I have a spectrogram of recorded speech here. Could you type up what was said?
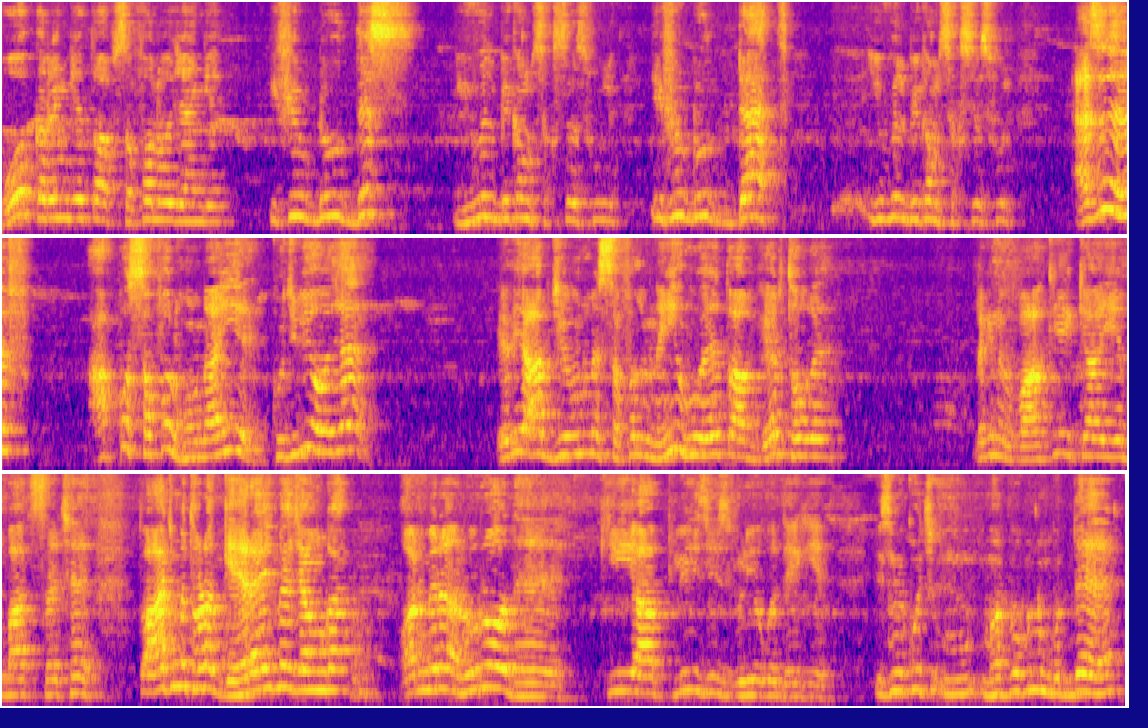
वो करेंगे तो आप सफल हो जाएँगे। If you do this you will become successful if you do that you will become successful as if आपको सफल होना ही है, कुछ भी हो जाए। यदि आप जीवन में सफल नहीं हुए तो आप व्यर्थ हो गए। लेकिन वाकई क्या ये बात सच है? तो आज मैं थोड़ा गहराई में जाऊँगा और मेरा अनुरोध है कि आप प्लीज़ इस वीडियो को देखिए। इसमें कुछ महत्वपूर्ण मुद्दे हैं।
